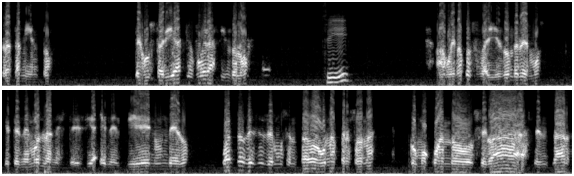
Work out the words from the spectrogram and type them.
tratamiento, ¿te gustaría que fuera sin dolor? Sí. Ah, bueno, pues ahí es donde vemos que tenemos la en el pie, en un dedo. ¿Cuántas veces hemos sentado a una persona como cuando se va a sentar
